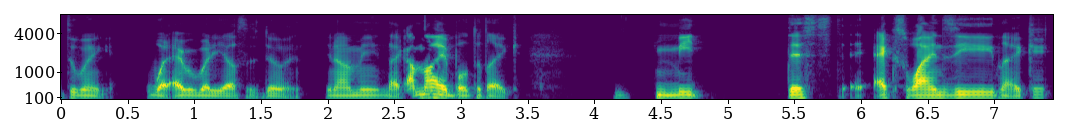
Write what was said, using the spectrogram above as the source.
doing what everybody else is doing? You know what I mean? Like, I'm not able to like meet this X, Y, and Z, like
